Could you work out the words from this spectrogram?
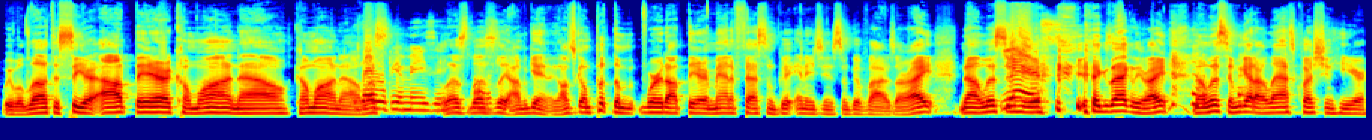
we would love to see her out there. Come on now, come on now. That let's, would be amazing. Let's let's. I'm again. I'm just gonna put the word out there and manifest some good energy and some good vibes. All right. Now listen yes. here. exactly right. Now listen. We got our last question here,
